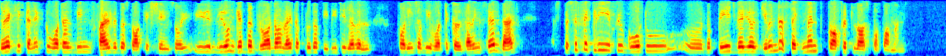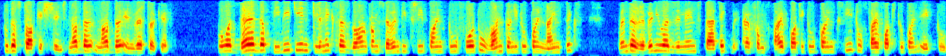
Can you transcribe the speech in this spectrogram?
directly connect to what has been filed with the stock exchange. So we, we don't get the drawdown right up to the PBT level for each of the verticals. Having said that, specifically if you go to uh, the page where you're given the segment profit loss performance to the stock exchange, not the not the investor kit. Over there, the PBT in clinics has gone from 73.24 to 122.96 when the revenue has remained static uh, from 542.3 to 542.82. So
